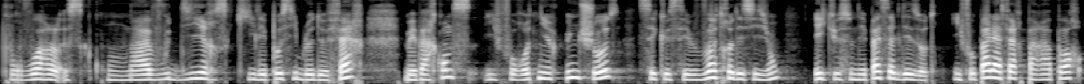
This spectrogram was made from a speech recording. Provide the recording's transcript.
pour voir ce qu'on a à vous dire, ce qu'il est possible de faire. Mais par contre, il faut retenir une chose, c'est que c'est votre décision et que ce n'est pas celle des autres. Il ne faut pas la faire par rapport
